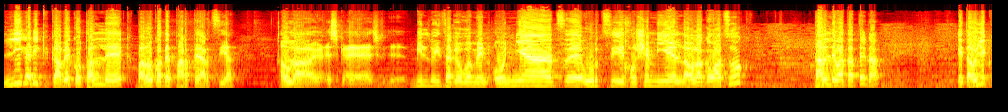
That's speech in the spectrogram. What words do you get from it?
Ligarik gabeko taldeek badaukate parte hartzia. Hau da, esk, esk, bildu ditzakegu hemen oinatz, e, urtzi, Jose Miel da olako batzuk, talde bat atera, eta horiek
